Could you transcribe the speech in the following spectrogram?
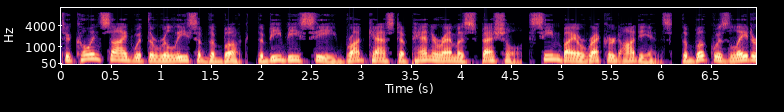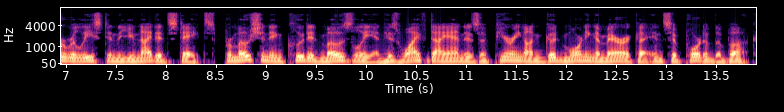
To coincide with the release of the book, the BBC broadcast a panorama special, seen by a record audience. The book was later released in the United States. Promotion included Mosley and his wife Diana's appearing on Good Morning America in support of the book.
